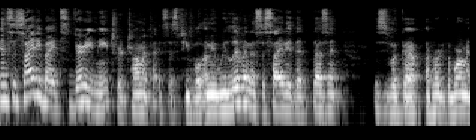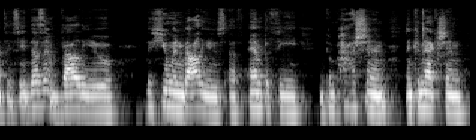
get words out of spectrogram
and society by its very nature traumatizes people. I mean, we live in a society that doesn't. This is what I've heard Gabor Mate say. Doesn't value the human values of empathy and compassion and connection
